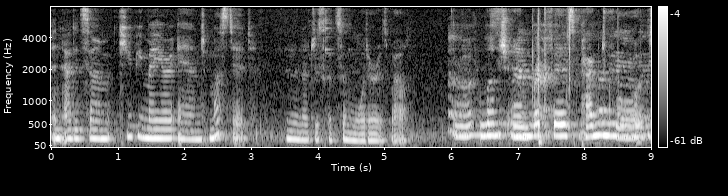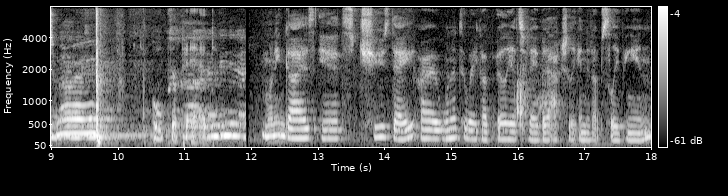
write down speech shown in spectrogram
and added some Kewpie mayo and mustard. And then I've just got some water as well. lunch and breakfast packed for tomorrow, all prepared. Guys. It's Tuesday. I wanted to wake up earlier today, but I actually ended up sleeping in.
